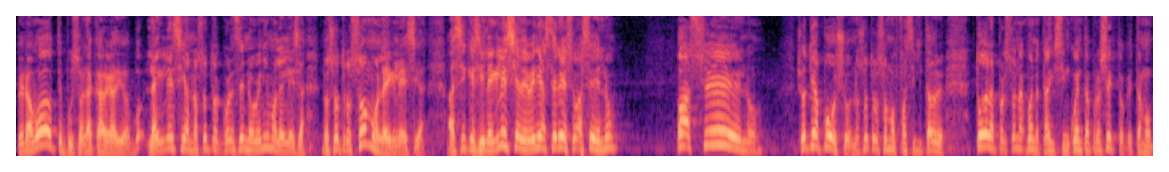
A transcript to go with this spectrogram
Pero a vos te puso la carga Dios. La iglesia, nosotros, acuérdense, no venimos a la iglesia, nosotros somos la iglesia. Así que si la iglesia debería hacer eso, hacelo. Hacelo. Yo te apoyo, nosotros somos facilitadores. Todas las personas, bueno, hay 50 proyectos que estamos,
